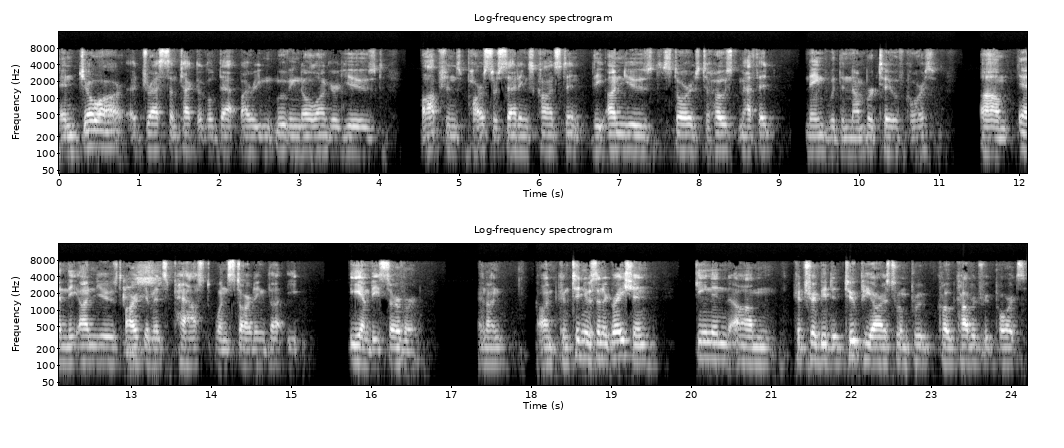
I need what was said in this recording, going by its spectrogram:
And Joar addressed some technical debt by removing no longer used options parser settings constant, the unused storage to host method, named with the number two, of course, um, and the unused arguments passed when starting the e- EVM server. And on, on continuous integration, Keenan um, contributed two PRs to improve code coverage reports,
